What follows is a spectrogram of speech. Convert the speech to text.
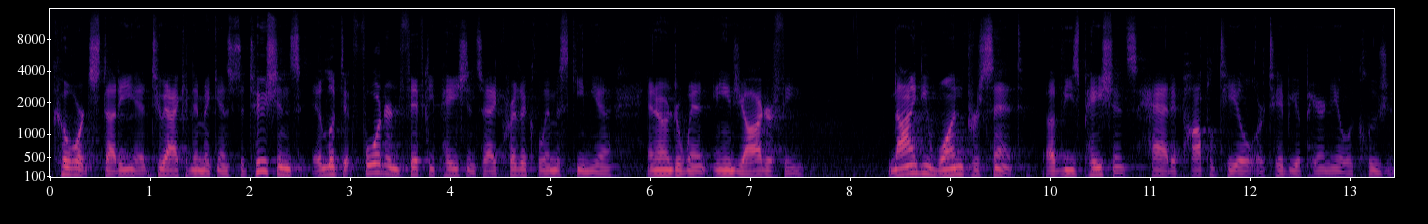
cohort study at two academic institutions. It looked at 450 patients who had critical limb ischemia and underwent angiography. 91% of these patients had a popliteal or tibioperoneal occlusion.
